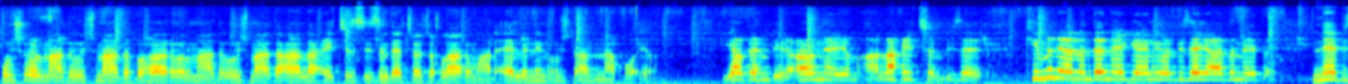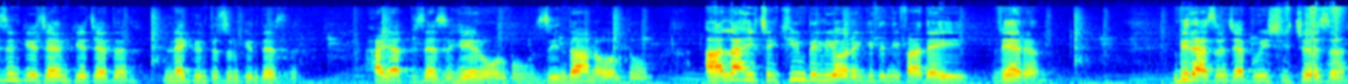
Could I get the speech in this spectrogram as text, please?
kuş olmadı, uçmadı, bahar olmadı, uçmadı. Allah için sizin de çocuklarım var. Elinin uçlarına koyun. Ya ben bir anneyim. Allah için bize kimin elinde ne geliyor bize yardım edin. Ne bizim gecem gecedir, ne gündüzüm gündüzdür. Hayat bize zehir oldu, zindan oldu. Allah için kim biliyor gidin ifadeyi verin. Biraz önce bu işi çözün.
